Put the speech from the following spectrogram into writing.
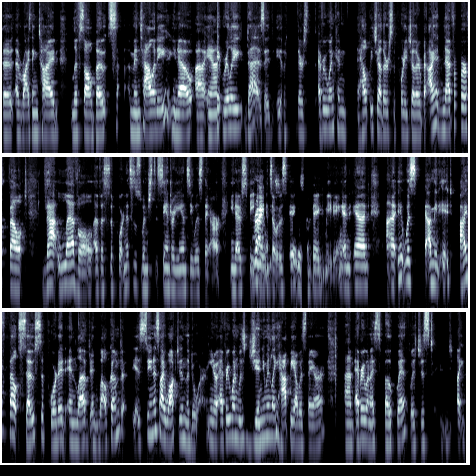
the rising tide lifts all boats mentality you know uh, and it really does. It, it, there's everyone can help each other support each other but i had never felt that level of a support and this is when sandra yancey was there you know speaking right. and so it was it was a big meeting and and uh, it was i mean it i felt so supported and loved and welcomed as soon as i walked in the door you know everyone was genuinely happy i was there um, everyone i spoke with was just like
